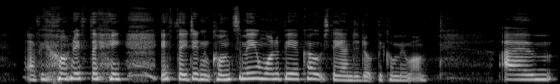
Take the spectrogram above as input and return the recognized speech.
Everyone, if they if they didn't come to me and want to be a coach, they ended up becoming one. Um,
